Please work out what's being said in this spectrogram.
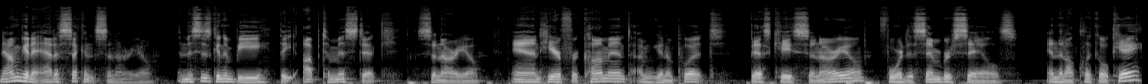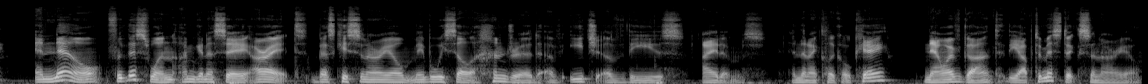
Now I'm going to add a second scenario. And this is going to be the optimistic scenario. And here for comment, I'm going to put best case scenario for December sales. And then I'll click OK. And now for this one, I'm going to say, all right, best case scenario, maybe we sell 100 of each of these items. And then I click OK. Now I've got the optimistic scenario.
